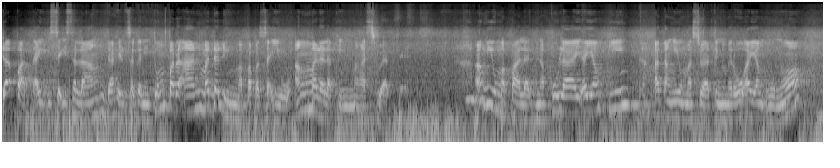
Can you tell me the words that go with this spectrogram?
dapat ay isa-isa lang dahil sa ganitong paraan madaling mapapasa iyo ang malalaking mga swerte. Ang iyong mapalad na kulay ay ang pink at ang iyong maswerteng numero ay ang 1, 19,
